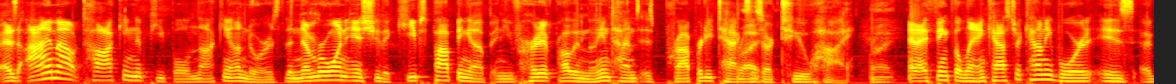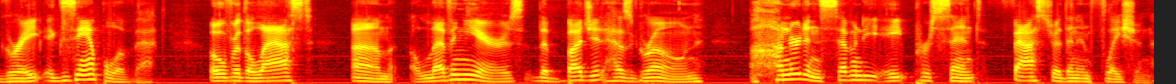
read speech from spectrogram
as I'm out talking to people, knocking on doors, the number one issue that keeps popping up, and you've heard it probably a million times, is property taxes right. are too high. Right. And I think the Lancaster County Board is a great example of that. Over the last um, 11 years, the budget has grown 178% faster than inflation.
